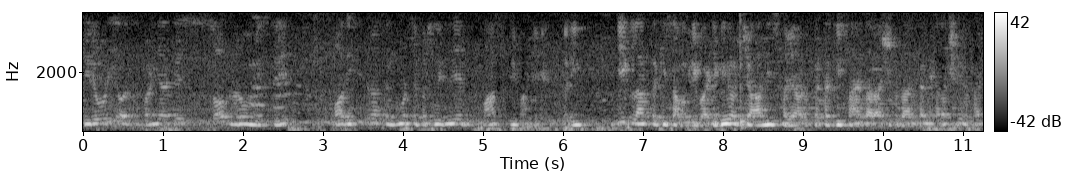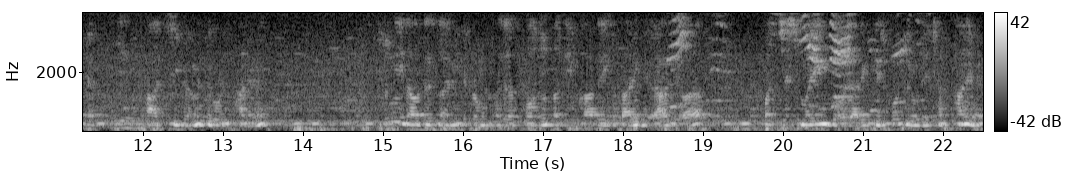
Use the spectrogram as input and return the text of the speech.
तिरोड़ी और बढ़िया के सौ घरों में से और इसी तरह संक्रमण से बचने के लिए मास्क भी बांटे गए। करीब एक लाख तक की सामग्री बांटी गई और चालीस हज़ार रुपए तक की सहायता राशि प्रदान करने का लक्ष्य रखा गया। आज शीघ्र में तिरोड़ी थाने में। सुन्नी दावत इस्लामी के प्रमुख हज़रत फौजुल अजीम खादरी सतारी के राज द्वारा 25 मई 2021 को तिरोड़ी छत थाने में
